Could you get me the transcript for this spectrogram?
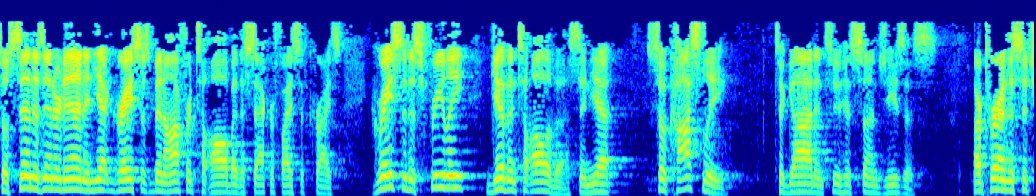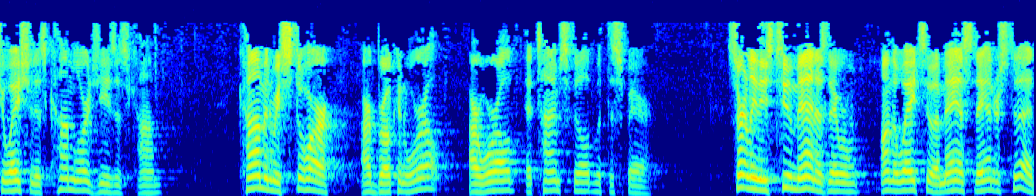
So sin has entered in, and yet grace has been offered to all by the sacrifice of Christ. Grace that is freely given to all of us, and yet so costly to God and to His Son, Jesus. Our prayer in this situation is Come, Lord Jesus, come. Come and restore our broken world, our world at times filled with despair. Certainly, these two men, as they were on the way to Emmaus, they understood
